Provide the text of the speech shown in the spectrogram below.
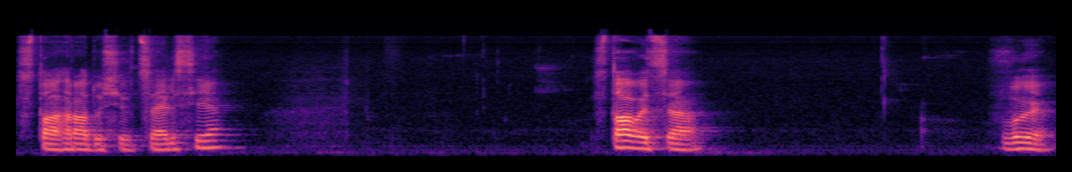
100 градусів Цельсія. Ставиться в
